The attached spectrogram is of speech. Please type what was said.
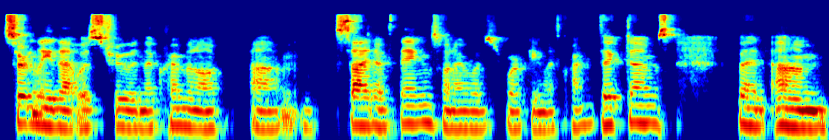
certainly that was true in the criminal um, side of things when I was working with crime victims, but um,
